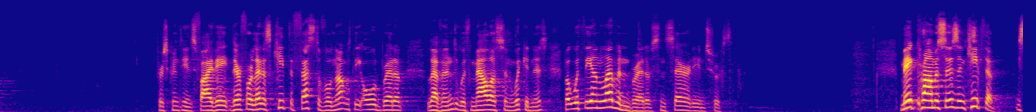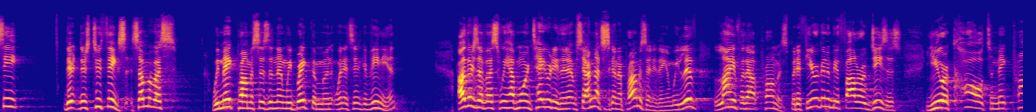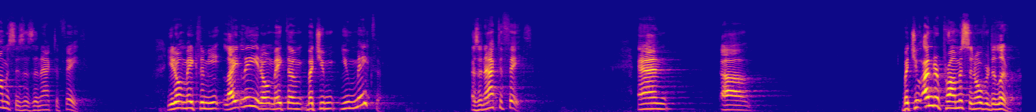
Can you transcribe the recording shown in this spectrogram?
1 Corinthians 5 8, therefore let us keep the festival not with the old bread of leavened, with malice and wickedness, but with the unleavened bread of sincerity and truth. Make promises and keep them. You see, there, there's two things. Some of us, we make promises and then we break them when, when it's inconvenient. Others of us, we have more integrity than that. We say, I'm not just going to promise anything. And we live life without promise. But if you're going to be a follower of Jesus, you are called to make promises as an act of faith. You don't make them lightly, you don't make them, but you, you make them as an act of faith. And, uh, but you under promise and over deliver.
